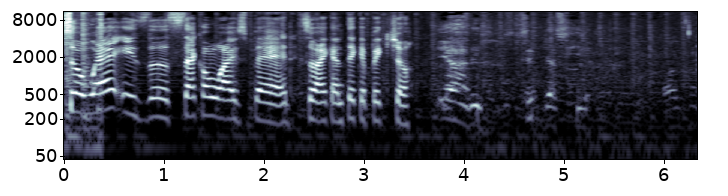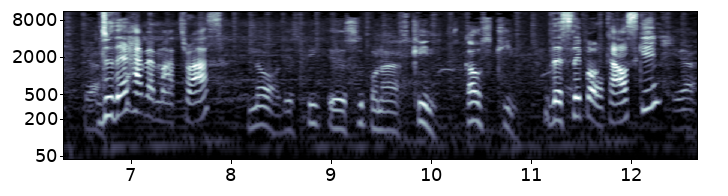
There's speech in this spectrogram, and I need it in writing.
So where is the second wife's bed so I can take a picture? Yeah, they sit just here. Do they have a mattress? No, they speak, uh, sleep on a skin, cow skin. They sleep on cow skin? Yeah.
